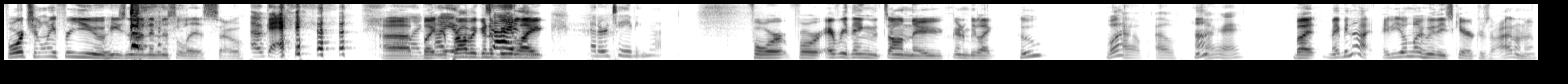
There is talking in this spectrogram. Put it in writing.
fortunately for you, he's not in this list. So, Okay. uh, like but you're you probably going to be like Entertaining that. for for everything that's on there, you're going to be like who, what? Oh, oh. Huh? All right. But maybe not. Maybe you'll know who these characters are. I don't know.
